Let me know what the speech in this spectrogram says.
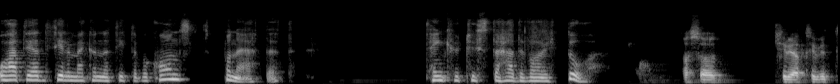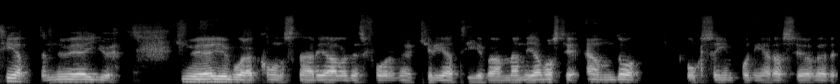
och att vi hade till och med kunnat titta på konst på nätet. Tänk hur tyst det hade varit då. Alltså kreativiteten, nu är ju, nu är ju våra konstnärer i alla dess former kreativa men jag måste ju ändå också imponeras över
